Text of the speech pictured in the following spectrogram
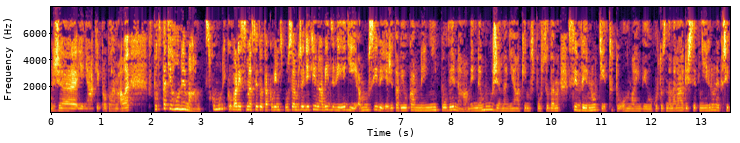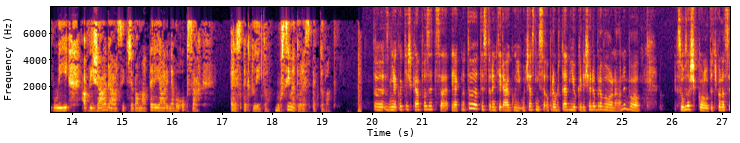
že je nějaký problém, ale v podstatě ho nemám. Zkomunikovali jsme si to takovým způsobem, že děti navíc vědí a musí vědět, že ta výuka není povinná. My nemůžeme nějakým způsobem si vynutit tu online výuku. To znamená, když se k ní někdo nepřipojí a vyžádá si třeba materiály nebo obsah, respektuji to. Musíme to respektovat. To zní jako těžká pozice. Jak na to ty studenti reagují? Účastní se opravdu té výuky, když je dobrovolná, nebo jsou za školou? Teďko asi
